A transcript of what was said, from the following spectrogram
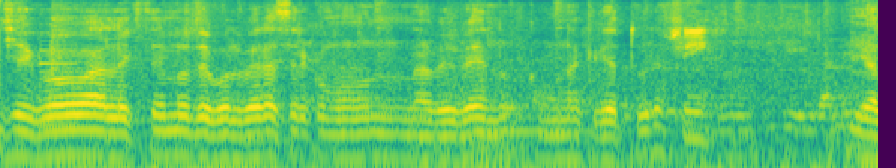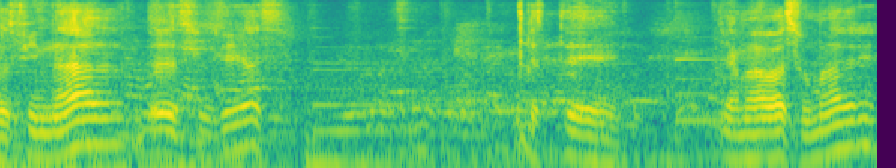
llegó al extremo de volver a ser como una bebé, ¿no? Como una criatura. Sí. Y al final de sus días, este, llamaba a su madre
